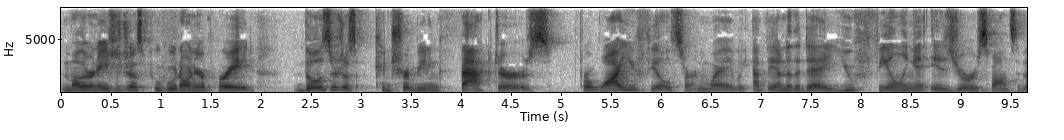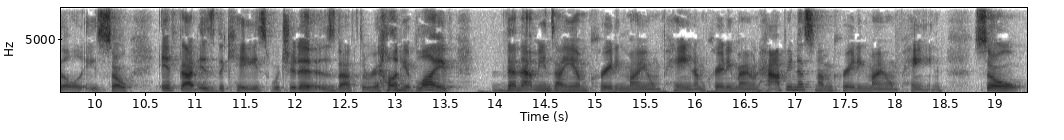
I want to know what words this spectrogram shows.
Mother Nature just poo-pooed on your parade. Those are just contributing factors for why you feel a certain way, but at the end of the day, you feeling it is your responsibility. So, if that is the case, which it is, that's the reality of life, then that means I am creating my own pain. I'm creating my own happiness and I'm creating my own pain. So,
